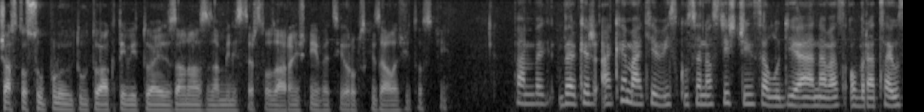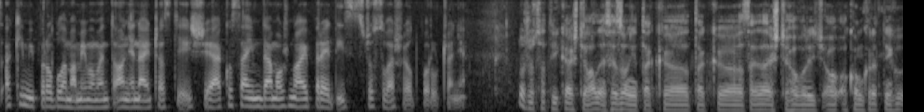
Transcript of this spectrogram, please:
často suplujú túto aktivitu aj za nás, za Ministerstvo zahraničných vecí a európskych záležitostí. Pán Berkeš, aké máte vy skúsenosti, s čím sa ľudia na vás obracajú, s akými problémami momentálne najčastejšie? Ako sa im dá možno aj predísť? Čo sú vaše odporúčania? No, čo sa týka ešte hlavnej sezóny, tak, eh, tak eh, sa nedá ešte hovoriť o, o konkrétnych, eh,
